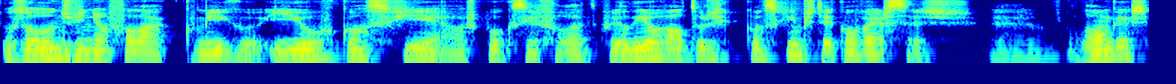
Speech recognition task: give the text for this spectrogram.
os alunos vinham falar comigo e eu conseguia aos poucos ir falando com ele. E houve alturas que conseguimos ter conversas uh, longas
